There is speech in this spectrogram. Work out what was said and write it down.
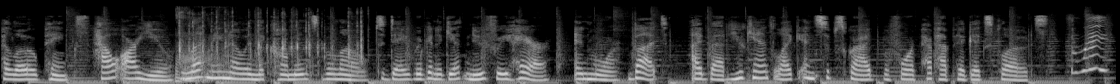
Hello Pinks, how are you? Let me know in the comments below. Today we're gonna get new free hair, and more. But, I bet you can't like and subscribe before Peppa Pig explodes. Three,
